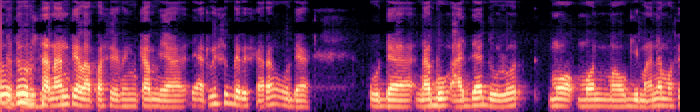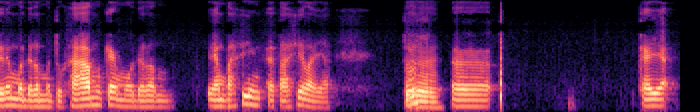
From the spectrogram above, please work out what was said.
Itu itu urusan nanti lah passive income ya. ya. At least dari sekarang udah udah nabung aja dulu. Mau mau mau gimana? Maksudnya mau dalam bentuk saham kayak mau dalam yang pasti investasi lah ya. Terus mm. uh, kayak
